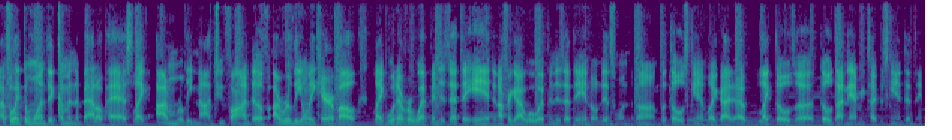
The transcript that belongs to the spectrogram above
I feel like the ones that come in the battle pass, like I'm really not too fond of. I really only care about like whatever weapon is at the end, and I forgot what weapon is at the end on this one. Um, but those skins, like I, I, like those uh those dynamic type of skins. I think,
